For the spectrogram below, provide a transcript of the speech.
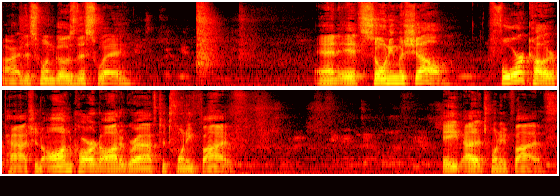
All right, this one goes this way. And it's Sony Michel. Four color patch, an on card autograph to 25. 8 out of 25.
